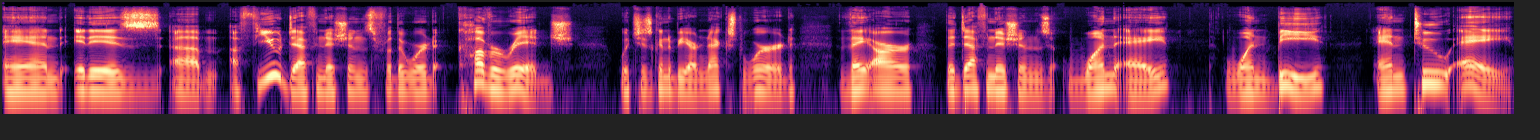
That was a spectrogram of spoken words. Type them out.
and it is um, a few definitions for the word coverage, which is going to be our next word. They are the definitions 1A, 1B, and 2A.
